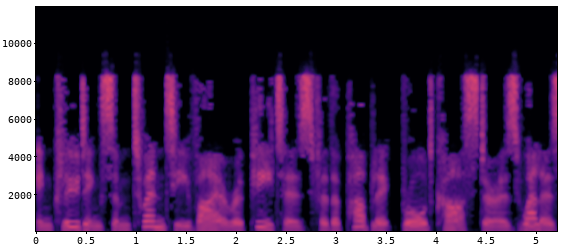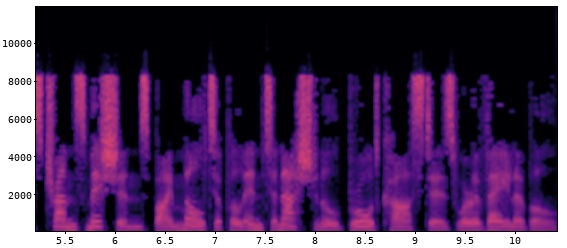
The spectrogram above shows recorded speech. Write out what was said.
including some 20 via repeaters for the public broadcaster as well as transmissions by multiple international broadcasters were available.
